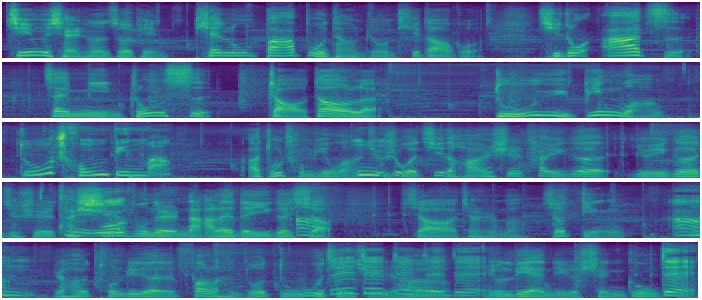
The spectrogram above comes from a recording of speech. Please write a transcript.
金庸先生的作品《天龙八部》当中提到过，其中阿紫在闽中寺找到了毒玉兵王毒虫兵王。啊，毒虫兵王，嗯就是我记得好像是他有一个有一个就是他师傅那儿拿来的一个小、嗯小叫什么小鼎，嗯，嗯，然后通这个放了很多毒物进去，对对对然后对对又练这个神功。对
